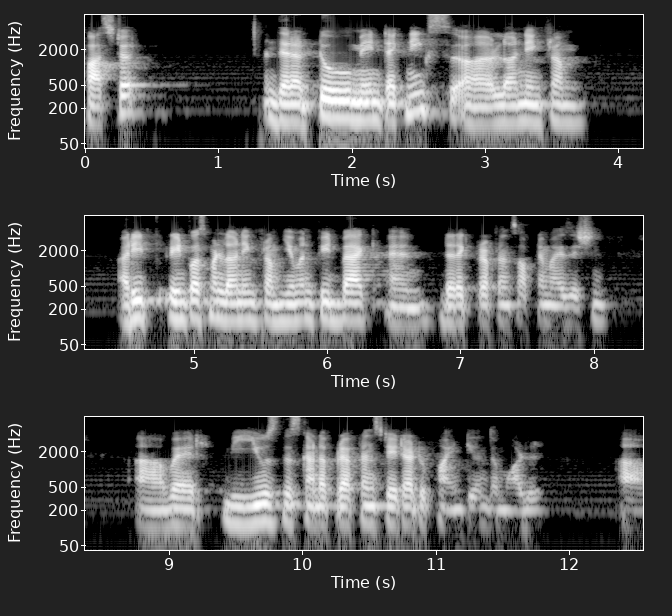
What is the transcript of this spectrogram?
faster. And there are two main techniques, uh, learning from re reinforcement learning from human feedback and direct preference optimization uh, where we use this kind of preference data to fine tune the model uh,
